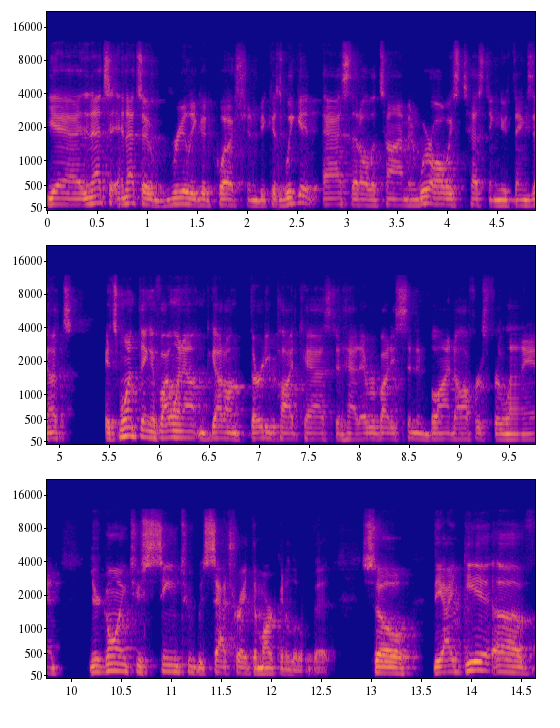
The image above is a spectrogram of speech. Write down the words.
Yeah, and that's and that's a really good question because we get asked that all the time, and we're always testing new things. That's it's one thing if I went out and got on 30 podcasts and had everybody sending blind offers for land, you're going to seem to saturate the market a little bit. So the idea of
